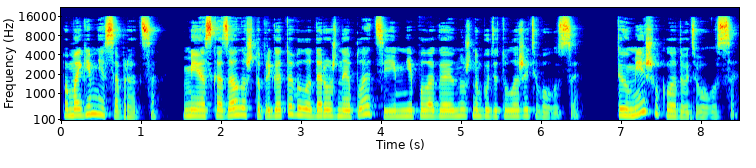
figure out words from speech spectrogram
помоги мне собраться». Мия сказала, что приготовила дорожное платье, и мне, полагаю, нужно будет уложить волосы. Ты умеешь укладывать волосы?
